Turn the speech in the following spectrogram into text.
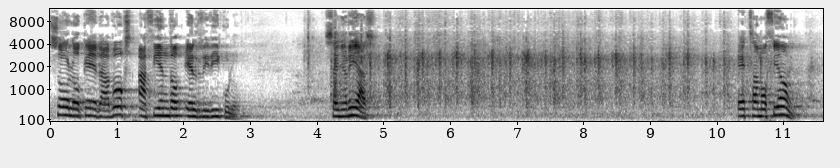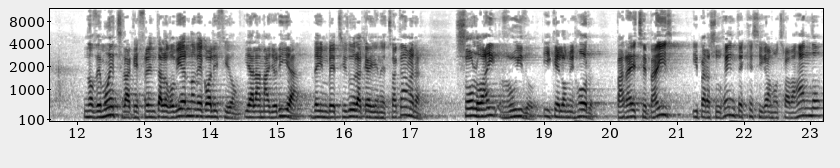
Solo queda Vox haciendo el ridículo. Señorías, esta moción nos demuestra que frente al Gobierno de coalición y a la mayoría de investidura que hay en esta Cámara, solo hay ruido y que lo mejor para este país y para su gente es que sigamos trabajando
